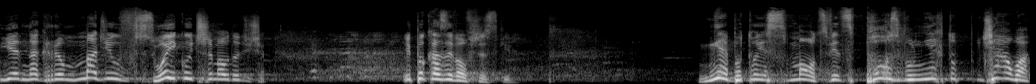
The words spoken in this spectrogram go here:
je nagromadził w słoiku i trzymał do dzisiaj. I pokazywał wszystkim. Nie, bo to jest moc, więc pozwól, niech to działa.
